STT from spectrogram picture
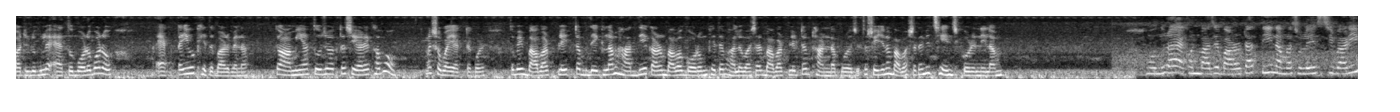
বাটুরেগুলো এত বড় বড় একটাইও খেতে পারবে না। তো আমি আর তোজো একটা চেয়ারে খাব? আর সবাই একটা করে। তবে আমি বাবার প্লেটটা দেখলাম হাত দিয়ে, কারণ বাবা গরম খেতে ভালোবাসে, আর বাবার প্লেটটা ঠান্ডা পড়েছে। তো সেই জন্য বাবার সাথে আমি চেঞ্জ করে নিলাম। বন্ধুরা, এখন বাজে বারোটা তিন, আমরা চলে এসেছি বাড়ি।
